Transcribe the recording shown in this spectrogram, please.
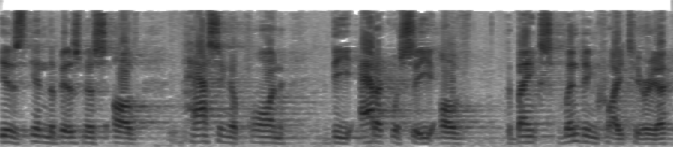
is in the business of passing upon the adequacy of the bank's lending criteria,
